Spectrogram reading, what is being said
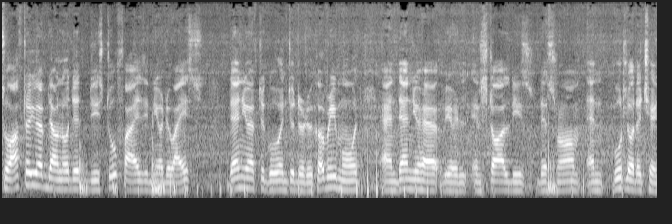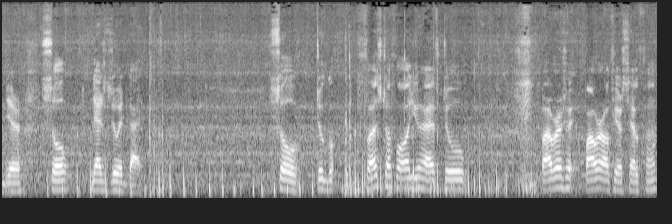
so after you have downloaded these two files in your device then you have to go into the recovery mode and then you have will install these this ROM and bootloader changer. So let's do it guys. So to go first of all you have to power power off your cell phone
